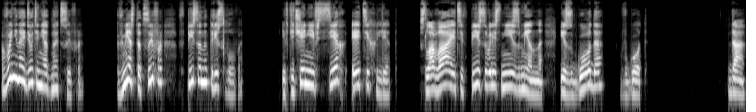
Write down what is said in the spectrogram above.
вы не найдете ни одной цифры. Вместо цифр вписаны три слова. И в течение всех этих лет слова эти вписывались неизменно, из года в год. Да,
